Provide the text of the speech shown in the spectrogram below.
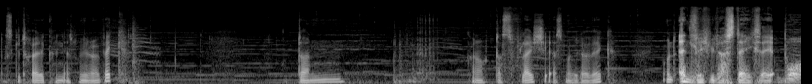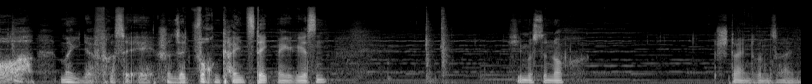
Das Getreide kann erstmal wieder weg. Dann kann auch das Fleisch hier erstmal wieder weg. Und endlich wieder Steaks, ey. Boah, meine Fresse, ey. Schon seit Wochen kein Steak mehr gegessen. Hier müsste noch Stein drin sein.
